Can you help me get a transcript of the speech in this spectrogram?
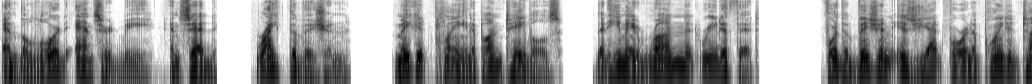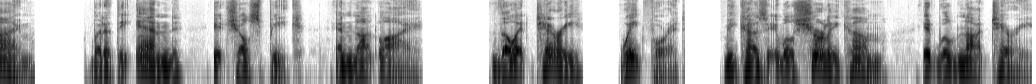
And the Lord answered me and said, Write the vision, make it plain upon tables, that he may run that readeth it. For the vision is yet for an appointed time, but at the end it shall speak, and not lie. Though it tarry, wait for it, because it will surely come. It will not tarry.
